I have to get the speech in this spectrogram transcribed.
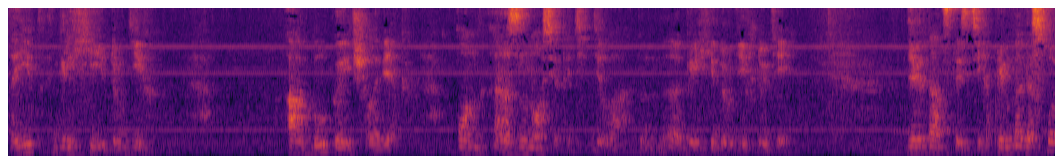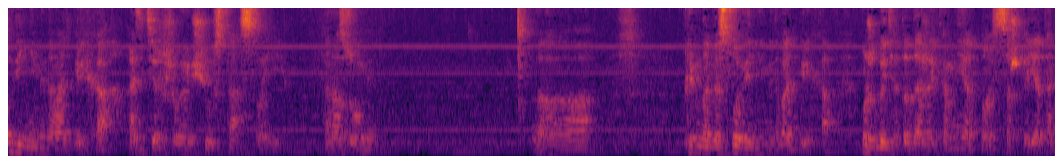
таит грехи других. А глупый человек, он разносит эти дела, э, грехи других людей. 19 стих. «При многословии не миновать греха, а сдерживающий уста свои разумен». Э, при многословии не миновать греха. Может быть, это даже ко мне относится, что я так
